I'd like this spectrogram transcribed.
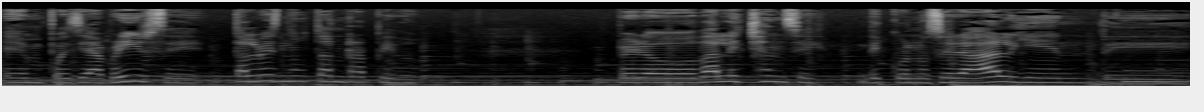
Em, pues de abrirse, tal vez no tan rápido, pero dale chance de conocer a alguien, de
